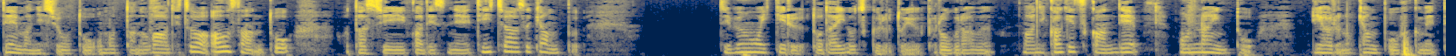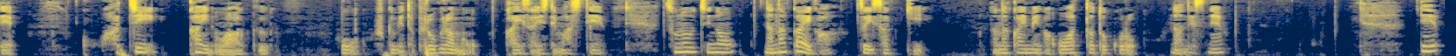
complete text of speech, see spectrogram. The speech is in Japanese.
テーマにしようと思ったのが、実は青さんと私がですね、ティーチャーズキャンプ、自分を生きる土台を作るというプログラム、まあ2ヶ月間でオンラインとリアルのキャンプを含めて、8回のワークを含めたプログラムを開催してまして、そのうちの7回がついさっき、7回目が終わったところなんですね。で、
